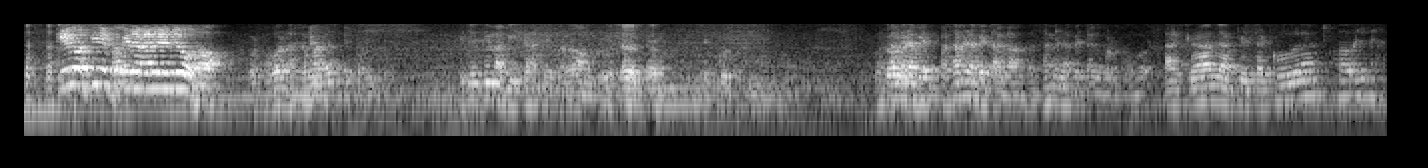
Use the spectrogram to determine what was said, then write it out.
Por no. ¿Qué va a decir después que la gané yo? No, por favor, las cámaras. Esto es de maquillaje, perdón. Disculpen. Disculpen. Pasame la, pasame la petaca, pasame la petaca, por favor. Acá la petacuda. Hola.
